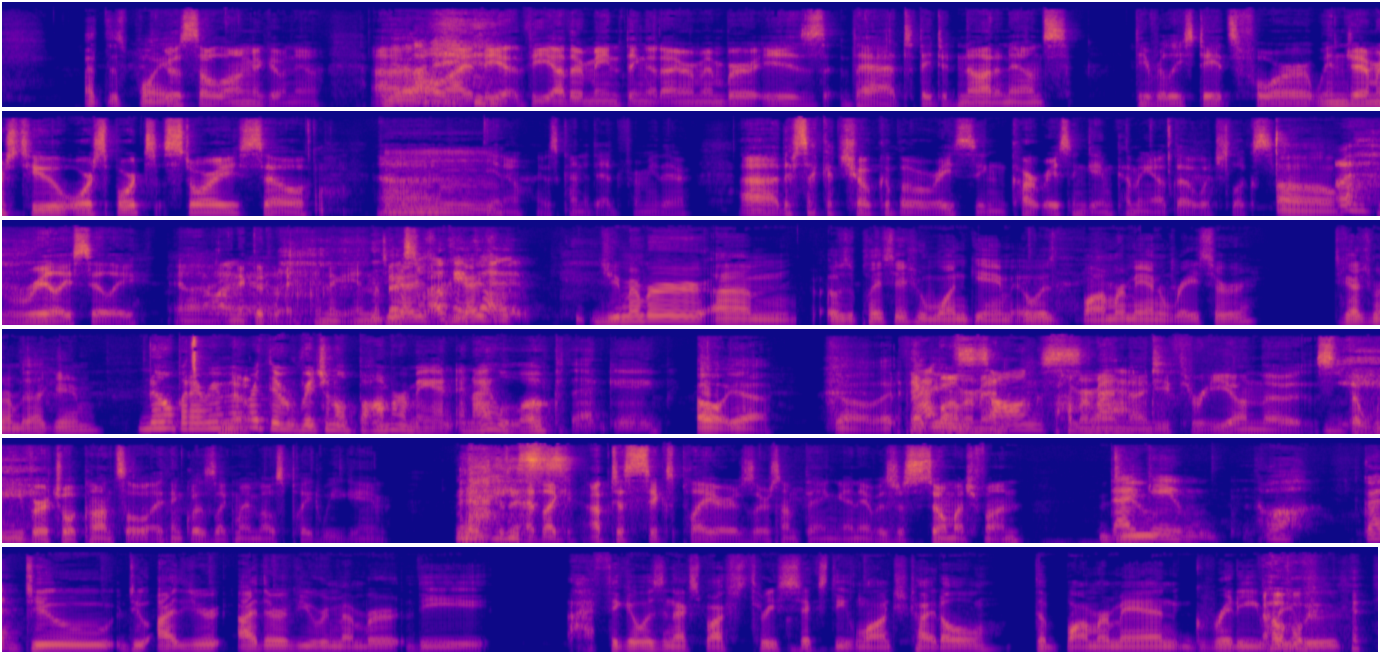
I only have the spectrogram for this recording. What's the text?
at this point. It was so long ago now. Uh, Yeah. all I, the the other main thing that I remember is that they did not announce the release dates for Windjammers 2 or Sports Story, so uh, Mm. you know it was kind of dead for me there. Uh, there's like a chocobo racing kart racing game coming out though, which looks oh, really silly uh, in a good way, in, a, in the Do you best guys- way. okay, you guys- good. do you remember? Um, it was a PlayStation One game. It was Bomberman Racer. Do you guys remember that game? No, but I remember the original Bomberman, and I loved that game. Oh yeah. No, I that, think That Bomberman song Bomberman '93 on the the Wii Virtual Console, I think, was like my most played Wii game because it had like up to six players or something, and it was just so much fun. that do, game. Oh, go ahead. Do do either either of you remember the? I think it was an Xbox 360 launch title, the Bomberman Gritty Oh. reboot.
